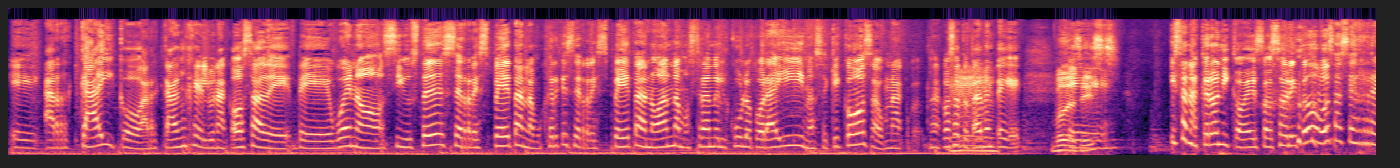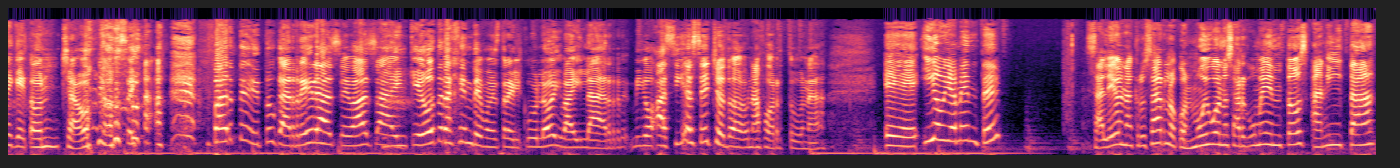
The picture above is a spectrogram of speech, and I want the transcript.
eh, arcaico, Arcángel, una cosa de, de, bueno, si ustedes se respetan, la mujer que se respeta no anda mostrando el culo por ahí, no sé qué cosa, una, una cosa Mm. totalmente... ¿Vos eh, decís? Es anacrónico eso, sobre todo vos haces reggaetón, chavo. ¿no? O sea, parte de tu carrera se basa en que otra gente muestre el culo y bailar. Digo, así has hecho toda una fortuna. Eh, y obviamente salieron a cruzarlo con muy buenos argumentos. Anita,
